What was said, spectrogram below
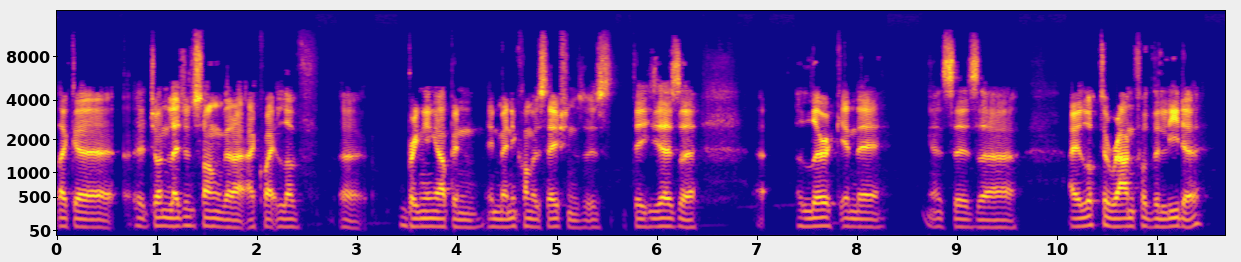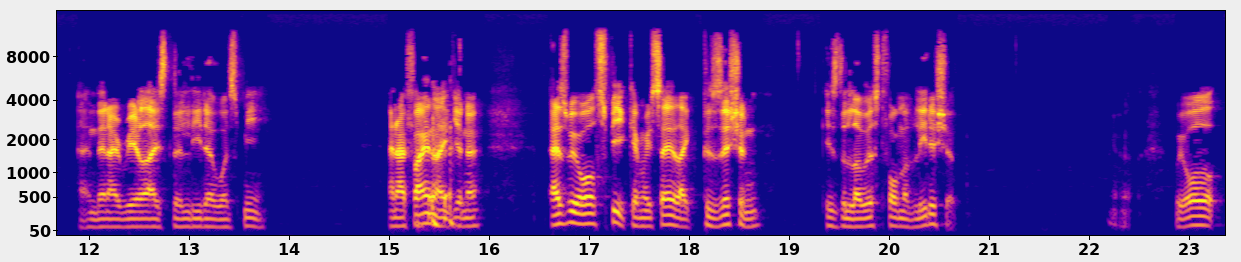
Like a, a John Legend song that I, I quite love uh, bringing up in in many conversations is he has a a lyric in there and says, uh, "I looked around for the leader, and then I realized the leader was me." And I find like you know, as we all speak and we say like position is the lowest form of leadership. You know, we all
